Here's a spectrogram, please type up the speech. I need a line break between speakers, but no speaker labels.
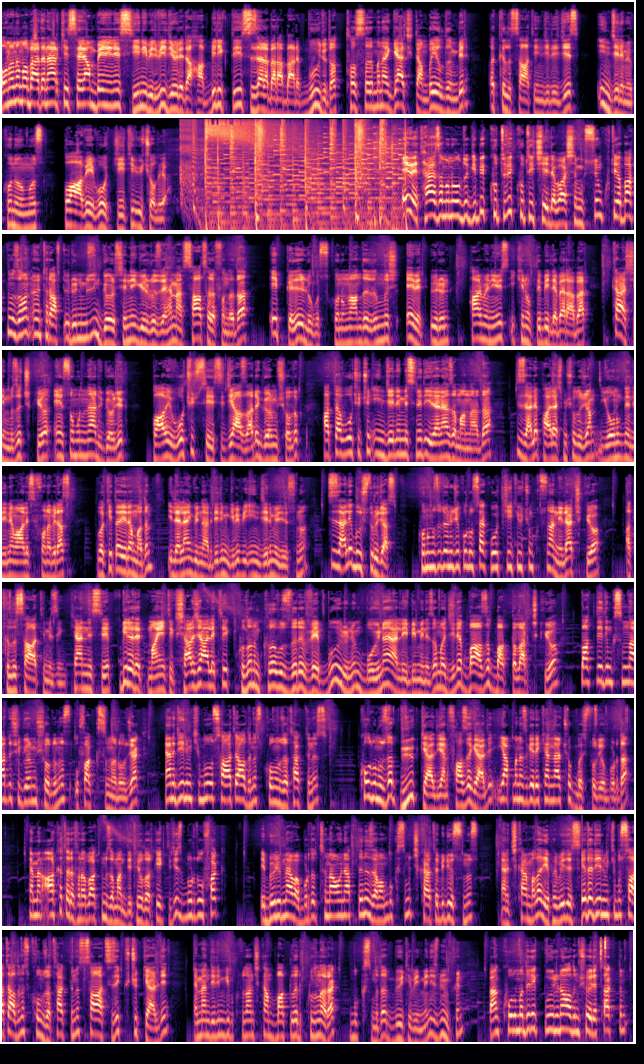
Donanım Haber'den herkese selam ben Enes. Yeni bir video ile daha birlikteyiz. Sizlerle beraber bu videoda tasarımına gerçekten bayıldığım bir akıllı saati inceleyeceğiz. İnceleme konuğumuz Huawei Watch GT 3 oluyor. Evet her zaman olduğu gibi kutu ve kutu içeriğiyle başlamak istiyorum. Kutuya baktığımız zaman ön tarafta ürünümüzün görselini görüyoruz ve hemen sağ tarafında da App Gallery logosu konumlandırılmış. Evet ürün HarmonyOS 2.1 ile beraber karşımıza çıkıyor. En son bunu nerede gördük? Huawei Watch 3 serisi cihazlarda görmüş olduk. Hatta Watch 3'ün incelemesini de ilerleyen zamanlarda sizlerle paylaşmış olacağım. Yoğunluk nedeniyle maalesef ona biraz vakit ayıramadım. İlerleyen günlerde dediğim gibi bir inceleme videosunu sizlerle buluşturacağız. Konumuza dönecek olursak Watch GT 3'ün kutusundan neler çıkıyor? Akıllı saatimizin kendisi, bir adet manyetik şarj aleti, kullanım kılavuzları ve bu ürünün boyunu ayarlayabilmeniz amacıyla bazı baktalar çıkıyor. Bak dediğim kısımlarda şu görmüş olduğunuz ufak kısımlar olacak. Yani diyelim ki bu saati aldınız, kolunuza taktınız. Kolunuza büyük geldi yani fazla geldi. Yapmanız gerekenler çok basit oluyor burada. Hemen arka tarafına baktığımız zaman detay olarak ekleyeceğiz. Burada ufak e, bölümler var. Burada tırnağı oynattığınız zaman bu kısmı çıkartabiliyorsunuz. Yani çıkarmalar yapabilirsiniz. Ya da diyelim ki bu saati aldınız kolunuza taktınız. Saat size küçük geldi. Hemen dediğim gibi kutudan çıkan bakları kullanarak bu kısmı da büyütebilmeniz mümkün. Ben koluma direkt bu ürünü aldım şöyle taktım.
